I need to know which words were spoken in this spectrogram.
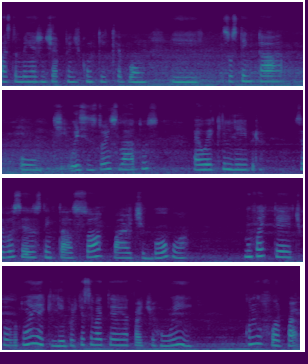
mas também a gente aprende com o que é bom e sustentar o, esses dois lados é o equilíbrio. Se você sustentar só a parte boa, não vai ter, tipo, não é equilíbrio, porque você vai ter a parte ruim quando for pra,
